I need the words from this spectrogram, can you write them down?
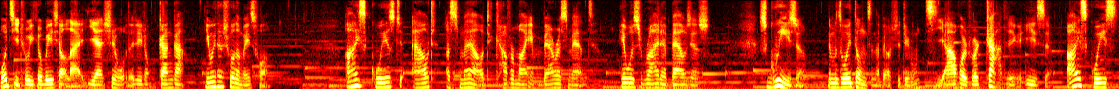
我挤出一个微笑来掩饰我的这种尴尬，因为他说的没错。I squeezed out a smile to cover my embarrassment. He was right about this. Squeeze，那么作为动词呢，表示这种挤啊或者说炸的这个意思。I squeezed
